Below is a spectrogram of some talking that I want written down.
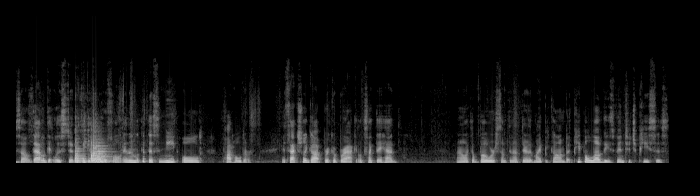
So that'll get listed. I think it's beautiful. And then look at this neat old pot holder. It's actually got bric-a-brac. It looks like they had, I don't know, like a bow or something up there that might be gone. But people love these vintage pieces.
